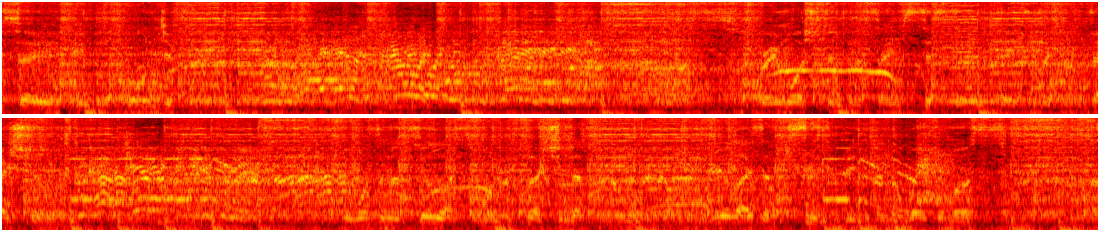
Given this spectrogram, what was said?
say people are born different. Brainwashed into the same system, they expect perfection. It wasn't until I saw my reflection that's when I woke up and realized that the truth had been hidden away from us. A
